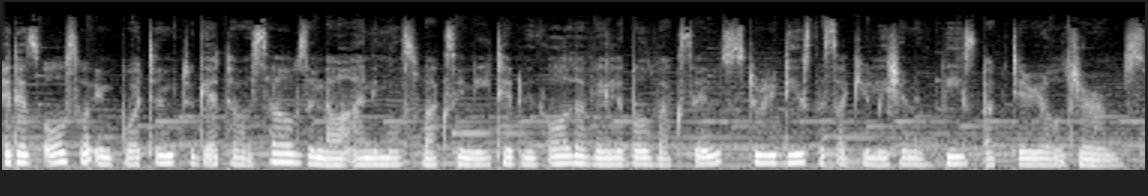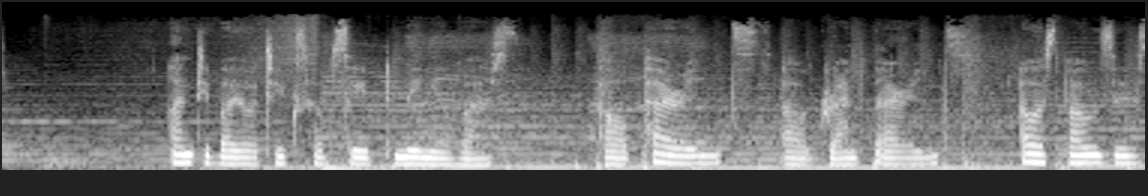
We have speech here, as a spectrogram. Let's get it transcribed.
It is also important to get ourselves and our animals vaccinated with all available vaccines to reduce the circulation of these bacterial germs. Antibiotics have saved many of us our parents, our grandparents, our spouses,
